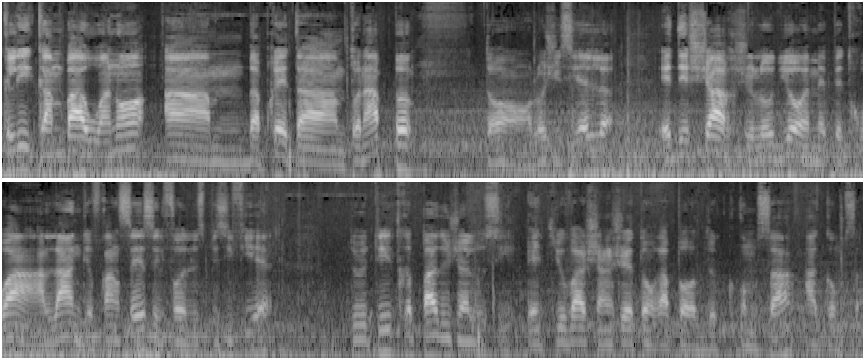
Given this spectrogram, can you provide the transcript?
Clique en bas ou en haut euh, d'après ton app ton logiciel et décharge l'audio MP3 en langue française, il faut le spécifier, le titre Pas de jalousie. Et tu vas changer ton rapport de comme ça à comme ça.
